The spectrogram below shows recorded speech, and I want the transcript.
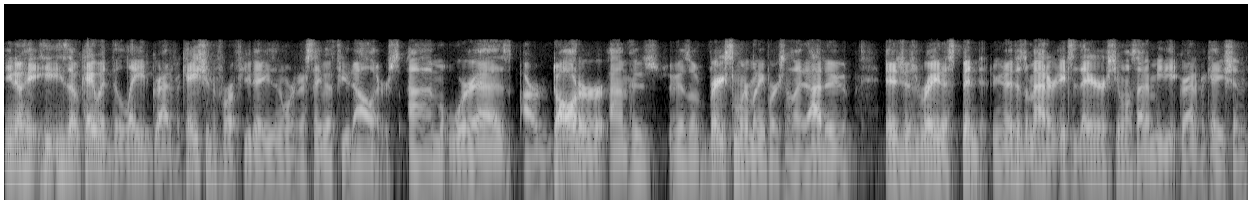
you know, he, he's okay with delayed gratification for a few days in order to save a few dollars. Um, whereas our daughter, um, who's who has a very similar money personality I do, is just ready to spend it. You know, it doesn't matter; it's there. She wants that immediate gratification.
